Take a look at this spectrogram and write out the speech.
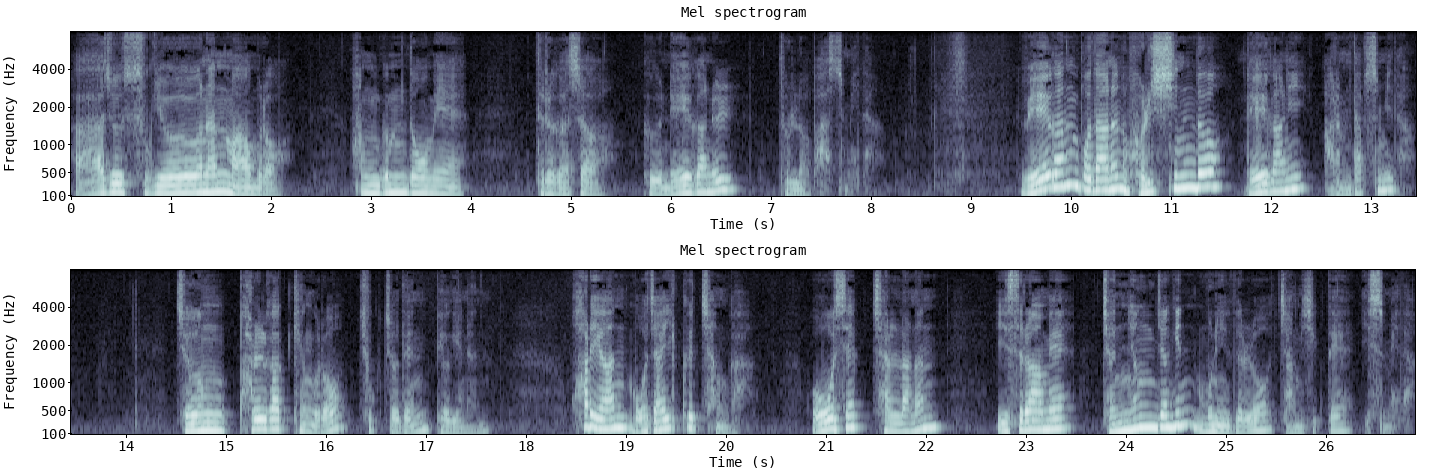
아주 숙연한 마음으로 황금돔에 들어가서 그 내관을 둘러봤습니다. 외관보다는 훨씬 더 내관이 아름답습니다. 정팔각형으로 축조된 벽에는 화려한 모자이크 창과 오색 찬란한 이슬람의 전형적인 무늬들로 장식되어 있습니다.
